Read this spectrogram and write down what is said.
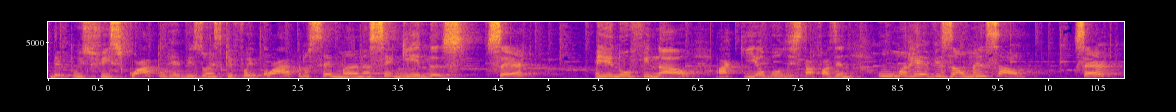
Depois fiz quatro revisões, que foi quatro semanas seguidas, certo? E no final, aqui eu vou estar fazendo uma revisão mensal, certo?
